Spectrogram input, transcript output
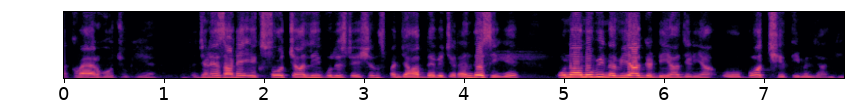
ਅਕਵਾਇਰ ਹੋ ਚੁੱਕੀ ਹੈ। ਜਿਹੜੇ ਸਾਡੇ 140 ਪੁਲਿਸ ਸਟੇਸ਼ਨਸ ਪੰਜਾਬ ਦੇ ਵਿੱਚ ਰਹਿੰਦੇ ਸੀਗੇ, ਉਹਨਾਂ ਨੂੰ ਵੀ ਨਵੀਆਂ ਗੱਡੀਆਂ ਜਿਹੜੀਆਂ, ਉਹ ਬਹੁਤ ਛੇਤੀ ਮਿਲ ਜਾਣਗੀ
